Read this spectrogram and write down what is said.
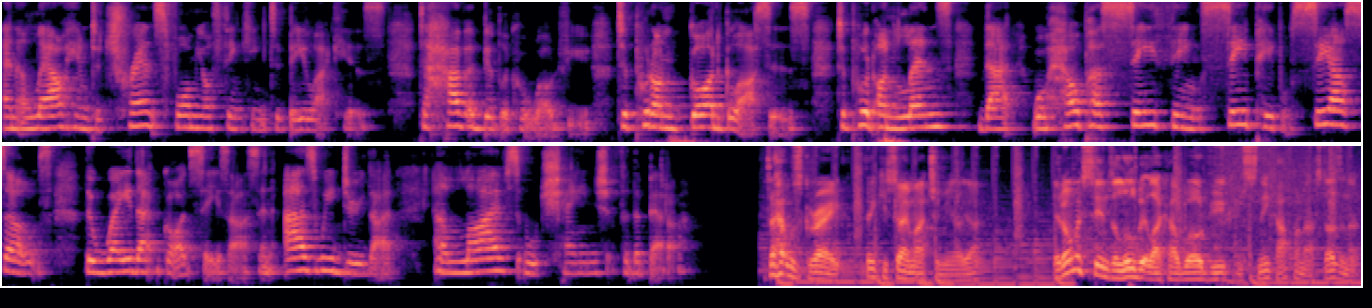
and allow Him to transform your thinking to be like His, to have a biblical worldview, to put on God glasses, to put on lens that will help us see things, see people, see ourselves the way that God sees us. And as we do that, our lives will change for the better. That was great. Thank you so much, Amelia. It almost seems a little bit like our worldview can sneak up on us, doesn't it?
